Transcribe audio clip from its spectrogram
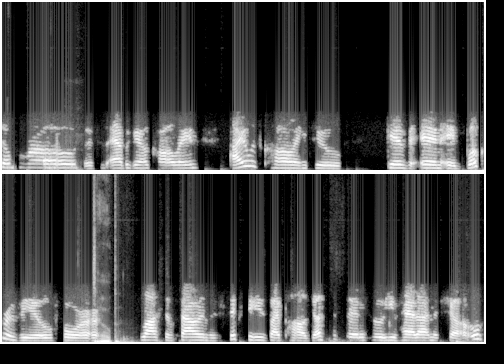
simple road. This is Abigail calling. I was calling to give in a book review for Dope. Lost and Found in the 60s by Paul Justison, who you had on the show.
